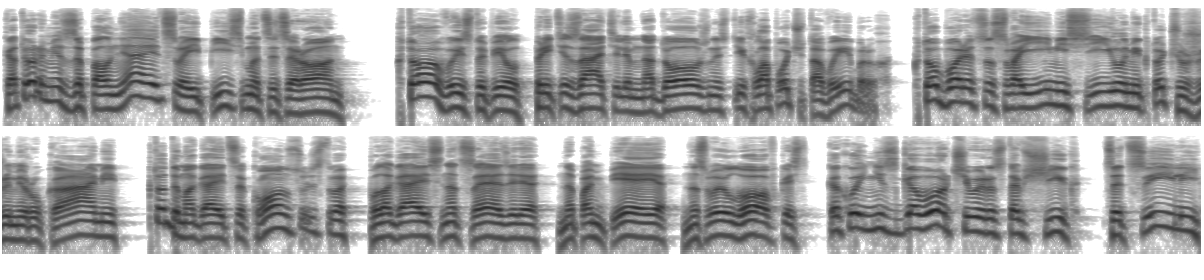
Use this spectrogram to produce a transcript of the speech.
которыми заполняет свои письма Цицерон. Кто выступил притязателем на должность и хлопочет о выборах, кто борется своими силами, кто чужими руками, кто домогается консульства, полагаясь на Цезаря, на Помпея, на свою ловкость, какой несговорчивый ростовщик Цицилий,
